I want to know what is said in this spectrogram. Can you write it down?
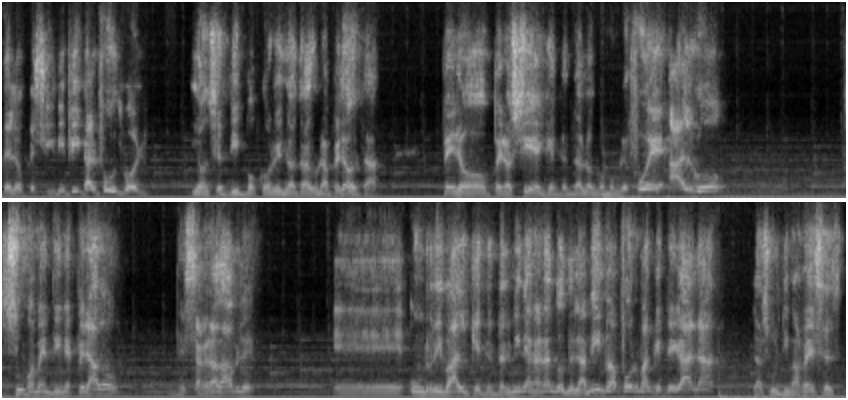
de lo que significa el fútbol y 11 tipos corriendo atrás de una pelota. Pero, pero sí hay que entenderlo como que fue algo sumamente inesperado, desagradable, eh, un rival que te termina ganando de la misma forma que te gana las últimas veces,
